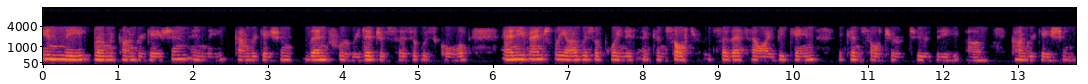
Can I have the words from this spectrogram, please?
in the Roman congregation, in the congregation then for religious, as it was called, and eventually I was appointed a consultor. So that's how I became a consultor to the um, congregation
